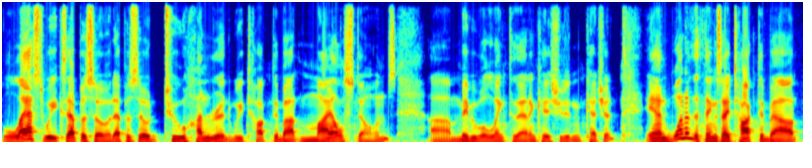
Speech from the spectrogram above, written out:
Last week's episode, episode 200, we talked about milestones. Um, maybe we'll link to that in case you didn't catch it. And one of the things I talked about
